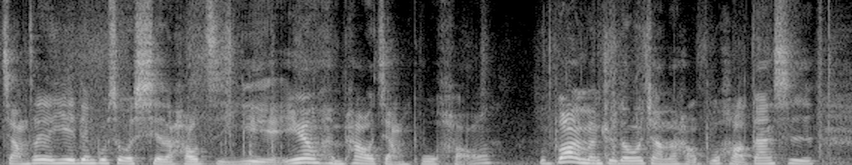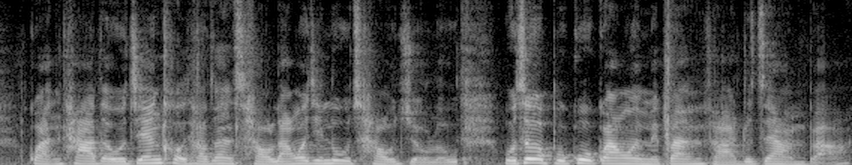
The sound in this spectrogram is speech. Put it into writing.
讲这个夜店故事，我写了好几页，因为我很怕我讲不好。我不知道你们觉得我讲的好不好，但是管他的，我今天口条真的超烂，我已经录超久了，我这个不过关我也没办法，就这样吧。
